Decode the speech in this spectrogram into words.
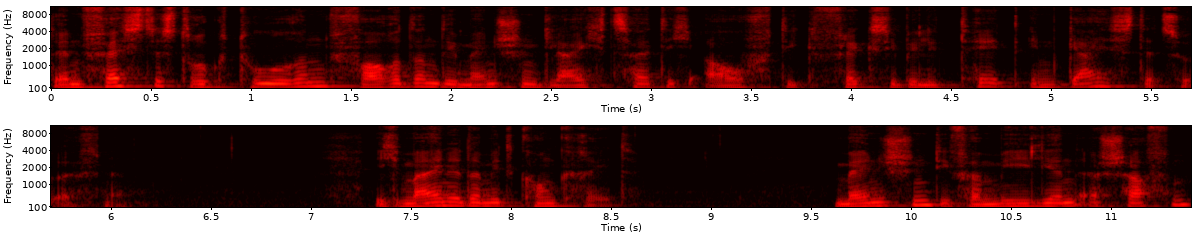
Denn feste Strukturen fordern die Menschen gleichzeitig auf, die Flexibilität im Geiste zu öffnen. Ich meine damit konkret. Menschen, die Familien erschaffen,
